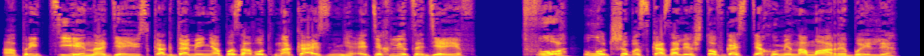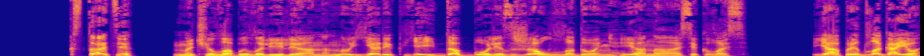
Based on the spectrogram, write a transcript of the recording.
а прийти, надеюсь, когда меня позовут на казнь этих лицедеев. Тфу, лучше бы сказали, что в гостях у Миномары были. Кстати, начала было Лилиан, но Ярик ей до боли сжал ладонь, и она осеклась. Я предлагаю...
